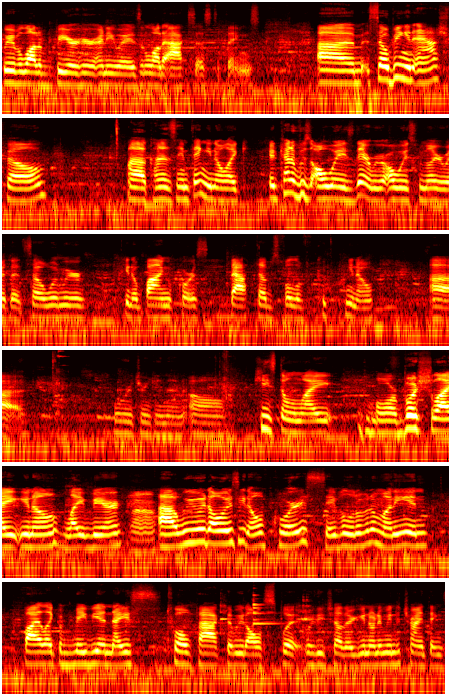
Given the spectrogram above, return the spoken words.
we have a lot of beer here, anyways, and a lot of access to things. Um, so being in Asheville, uh, kind of the same thing. You know, like it kind of was always there. We were always familiar with it. So when we were, you know, buying, of course, bathtubs full of, you know, uh, what were we drinking then? Oh, Keystone Light or Busch Light, you know, light beer. Uh-huh. Uh, we would always, you know, of course, save a little bit of money and buy like a, maybe a nice 12 pack that we'd all split with each other. You know what I mean? To try and things.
